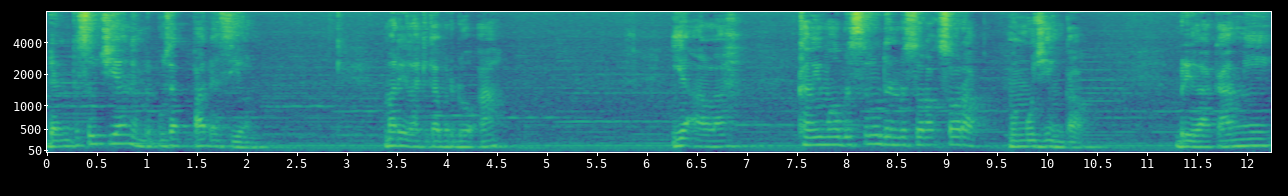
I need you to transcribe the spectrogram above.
dan kesucian yang berpusat pada Sion. Marilah kita berdoa. Ya Allah, kami mau berseru dan bersorak-sorak memuji Engkau. Berilah kami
